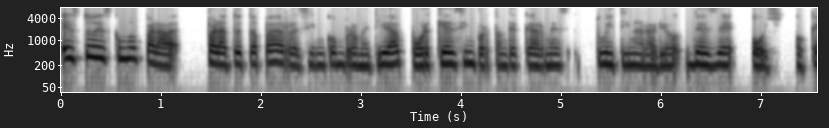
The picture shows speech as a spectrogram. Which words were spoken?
esto es como para, para tu etapa de recién comprometida, porque es importante que armes tu itinerario desde hoy, ¿ok?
